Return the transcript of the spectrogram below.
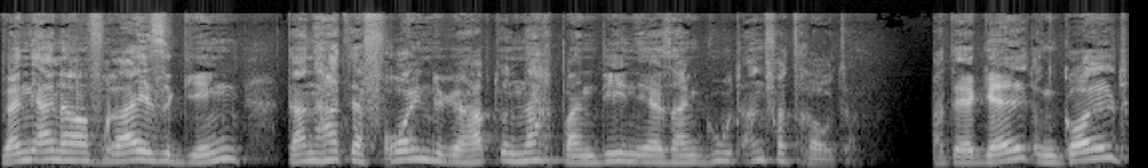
wenn einer auf Reise ging, dann hat er Freunde gehabt und Nachbarn, denen er sein Gut anvertraute. Hat er Geld und Gold,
